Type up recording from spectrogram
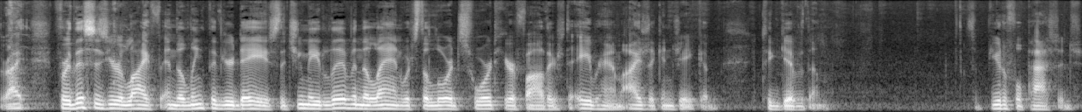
right? For this is your life and the length of your days, that you may live in the land which the Lord swore to your fathers, to Abraham, Isaac, and Jacob, to give them. It's a beautiful passage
